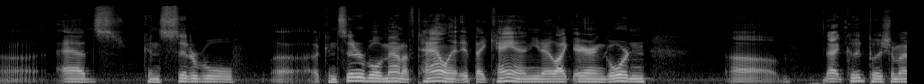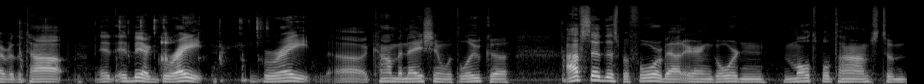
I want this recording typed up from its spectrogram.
uh, adds considerable uh, a considerable amount of talent, if they can, you know, like Aaron Gordon, uh, that could push him over the top. It, would be a great, great uh, combination with Luka. I've said this before about Aaron Gordon multiple times to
